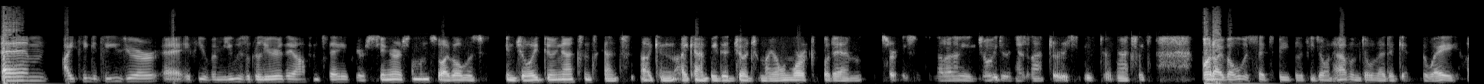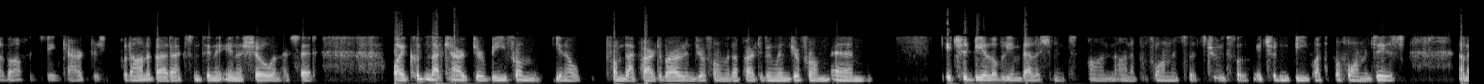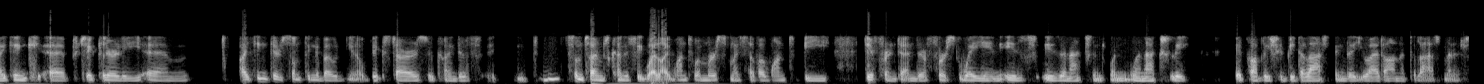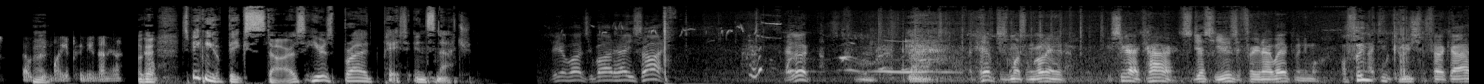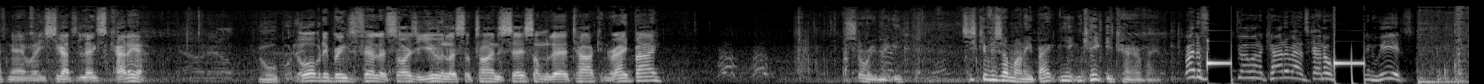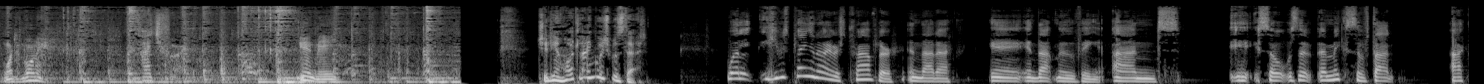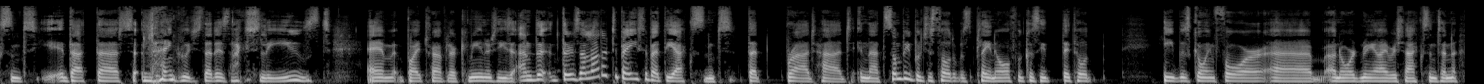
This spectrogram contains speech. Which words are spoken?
Um, I think it's easier uh, if you have a musical ear. They often say if you're a singer or someone. So I've always enjoyed doing accents. I can't I can I can't be the judge of my own work, but um, certainly something that I enjoy doing as an actor is, is doing accents. But I've always said to people, if you don't have them, don't let it get in the way. I've often seen characters put on a bad accent in a, in a show, and I've said, why couldn't that character be from you know from that part of Ireland you're from, or that part of England you're from? Um, it should be a lovely embellishment on, on a performance that's truthful. It shouldn't be what the performance is. And I think, uh, particularly, um, I think there's something about you know big stars who kind of sometimes kind of say, well, I want to immerse myself, I want to be different, and their first way in is is an accent when when actually it probably should be the last thing that you add on at the last minute. That would Right. be my opinion, anyway. Okay. Speaking of big stars, here's Brad Pitt in Snatch. See what's about how you saw it. Hey, look. It helped as much as I'm gonna hit. You still got a car. Suggest you use it for you're not welcome anymore. I think, I think you should fuck off now, but you still got the legs to carry you. Nobody. Nobody brings a fella the size of you unless they're trying to say something they're talking, right, bye? Sorry, Mickey. Just give us our money back and you can keep your caravan. Why the f do I want a caravan? It's got no f***ing wheels. Want the money? Fight you for it. You and me. Gillian, what language was that? Well, he was playing an Irish traveller in that act, in that movie, and so it was a, a mix of that accent, that that language that is actually used um, by traveller communities. And th- there's a lot of debate about the accent that Brad had in that. Some people just thought it was plain awful because they thought he was going for um an ordinary Irish accent, and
